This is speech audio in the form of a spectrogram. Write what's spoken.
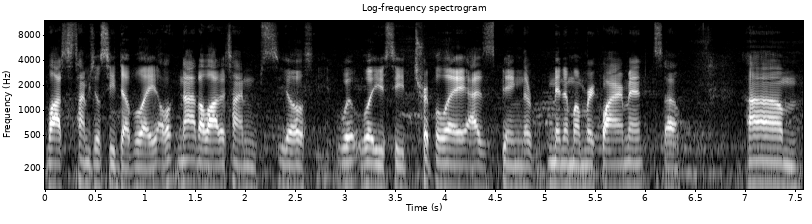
lots of times you'll see AA. Not a lot of times you'll will you see AAA as being the minimum requirement. So, um,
